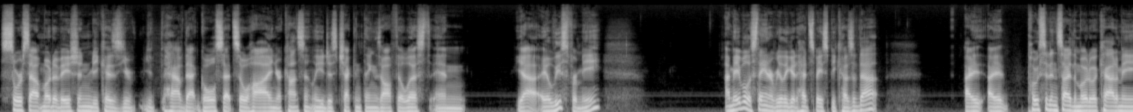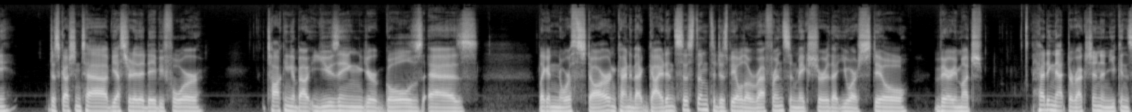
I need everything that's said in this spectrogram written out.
source out motivation because you you have that goal set so high and you're constantly just checking things off the list. And yeah at least for me I'm able to stay in a really good headspace because of that. I I posted inside the Moto Academy discussion tab yesterday the day before talking about using your goals as like a north star and kind of that guidance system to just be able to reference and make sure that you are still very much heading that direction. And you can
